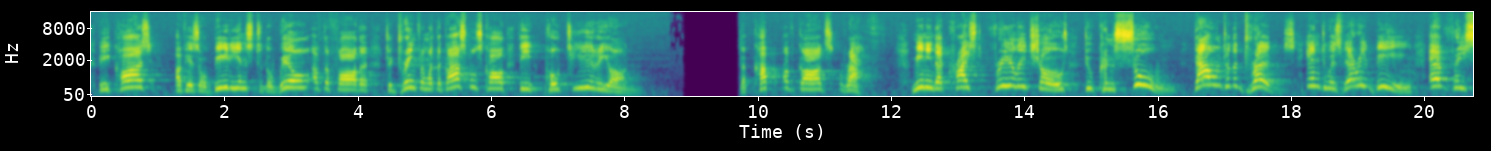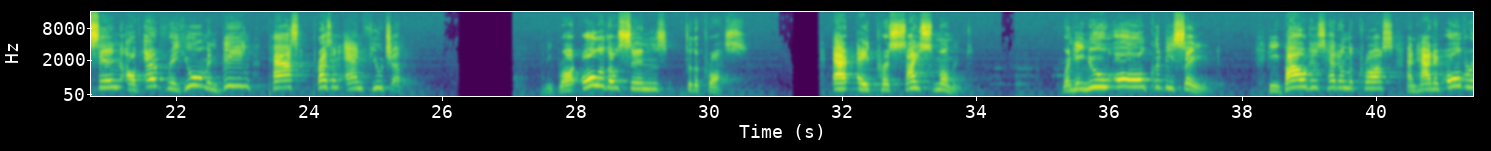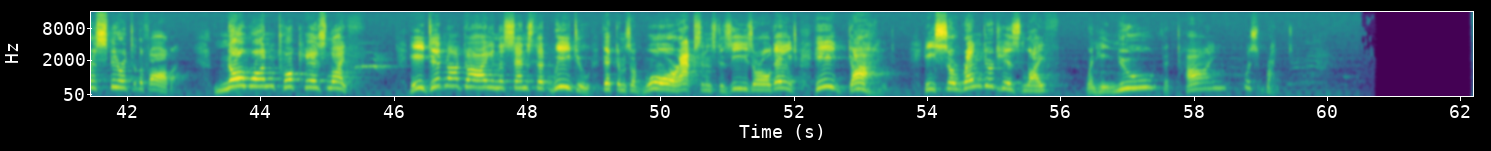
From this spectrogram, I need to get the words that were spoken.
Because of his obedience to the will of the Father to drink from what the Gospels call the poterion, the cup of God's wrath, meaning that Christ freely chose to consume down to the dregs, into his very being, every sin of every human being, past, present, and future. And he brought all of those sins to the cross at a precise moment when he knew all could be saved. He bowed his head on the cross and handed over his spirit to the Father. No one took his life. He did not die in the sense that we do, victims of war, accidents, disease, or old age. He died. He surrendered his life when he knew the time was right.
